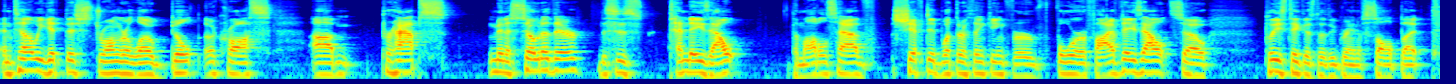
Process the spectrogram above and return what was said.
until we get this stronger low built across um, perhaps Minnesota there. This is 10 days out. The models have shifted what they're thinking for four or five days out. So please take this with a grain of salt. But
